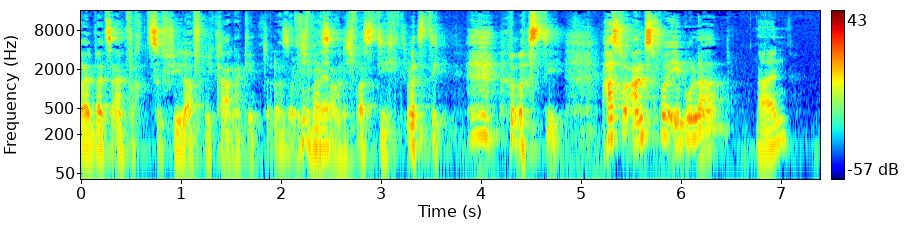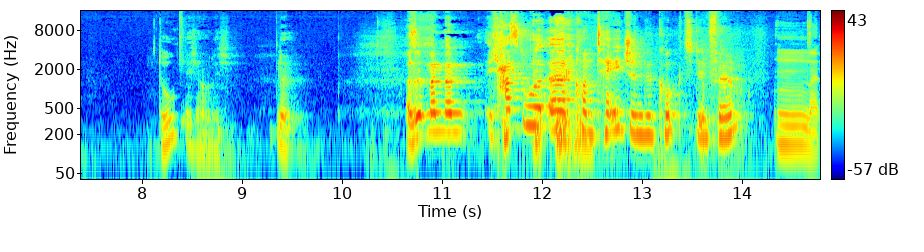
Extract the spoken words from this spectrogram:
weil es einfach zu viele Afrikaner gibt oder so. Ich weiß Ja. auch nicht, was die, was die, was die. Hast du Angst vor Ebola? Nein? Du? Ich auch nicht. Nö. Also man, man, ich, hast du äh, Contagion geguckt, den Film? Mm, nein.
